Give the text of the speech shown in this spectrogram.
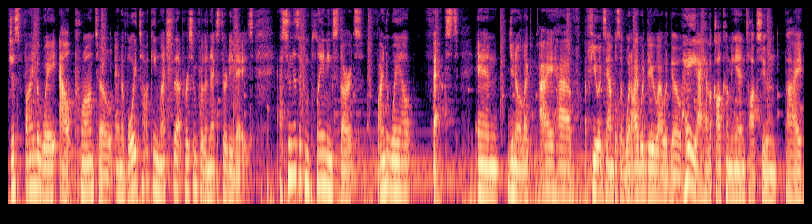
just find a way out pronto and avoid talking much to that person for the next 30 days. As soon as the complaining starts, find a way out fast. And, you know, like I have a few examples of what I would do. I would go, hey, I have a call coming in, talk soon, bye.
